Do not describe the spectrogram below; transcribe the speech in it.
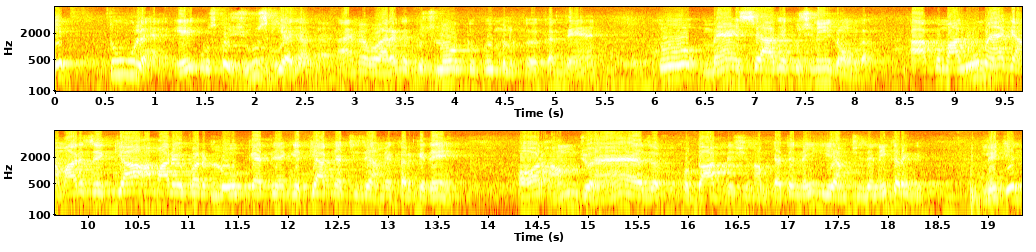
एक टूल है एक उसको यूज़ किया जाता है। आई मैं रहा कि कुछ लोग कोई मुल्क करते हैं। तो मैं इससे आगे कुछ नहीं कहूँगा। आपको मालूम है कि हमारे से क्या हमारे ऊपर लोग कहते हैं कि क्या क्या चीज़ें हमें करके दें। और हम जो हैं एज ए खुददार नेशन हम कहते हैं, नहीं, ये हम चीज़ें नहीं करेंगे। लेकिन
